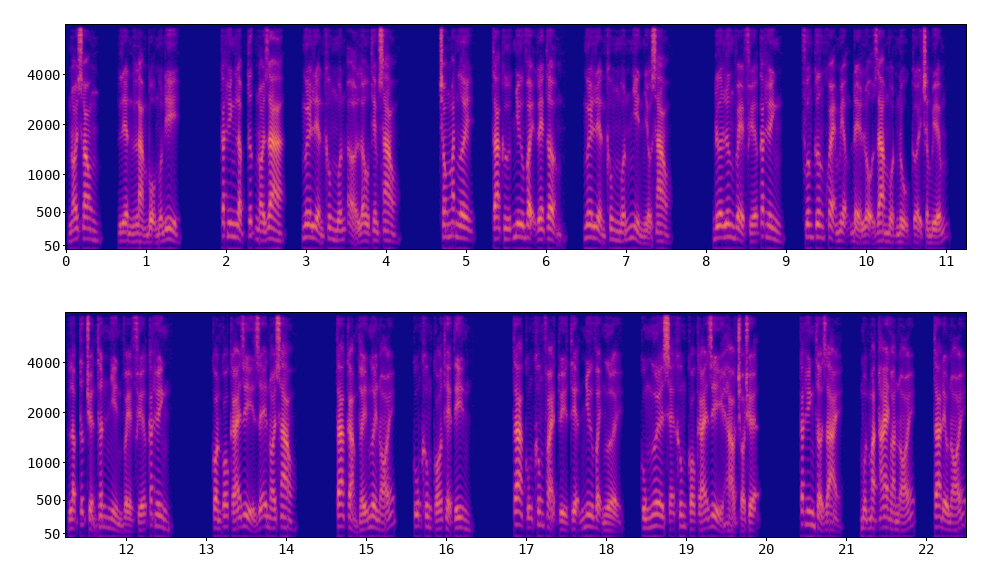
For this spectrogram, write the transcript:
Nói xong, liền làm bộ muốn đi. Các hình lập tức nói ra, ngươi liền không muốn ở lâu thêm sao? Trong mắt ngươi, ta cứ như vậy ghê tởm, ngươi liền không muốn nhìn nhiều sao? Đưa lưng về phía các hình phương cương khỏe miệng để lộ ra một nụ cười trầm biếm, lập tức chuyển thân nhìn về phía các hình còn có cái gì dễ nói sao? Ta cảm thấy ngươi nói, cũng không có thể tin. Ta cũng không phải tùy tiện như vậy người, cùng ngươi sẽ không có cái gì hào trò chuyện. Các hình thở dài, một mặt ai mà nói, ta đều nói,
